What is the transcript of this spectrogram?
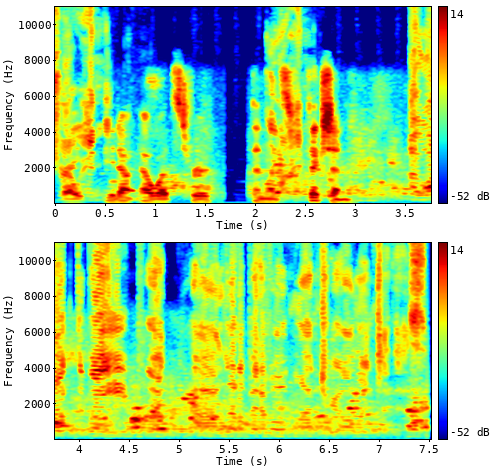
True. right? And You don't know what's truth and what's fiction. I like the way he put uh, a little bit of old Montreal into this.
